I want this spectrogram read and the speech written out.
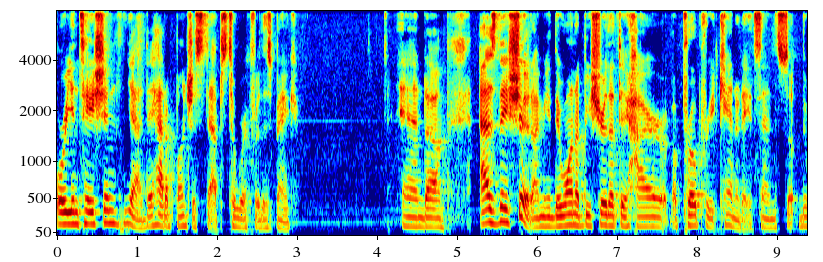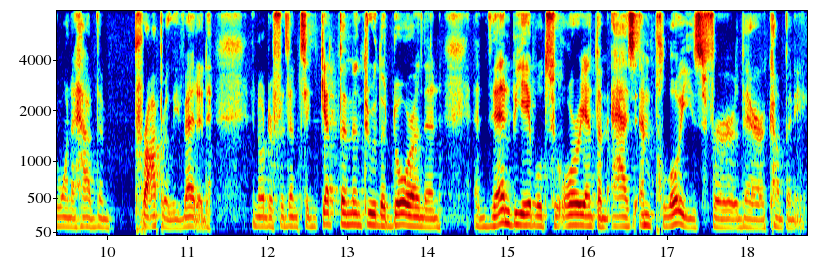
orientation. Yeah, they had a bunch of steps to work for this bank. And um, as they should, I mean, they want to be sure that they hire appropriate candidates, and so they want to have them properly vetted in order for them to get them in through the door and then and then be able to orient them as employees for their company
